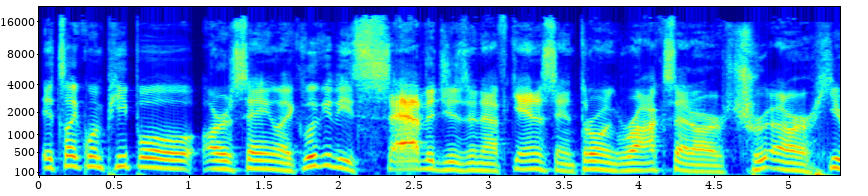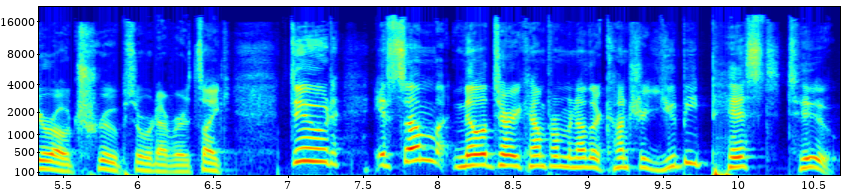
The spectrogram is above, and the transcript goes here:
it's like when people are saying like, "Look at these savages in Afghanistan throwing rocks at our tr- our hero troops or whatever." It's like, dude, if some military come from another country, you'd be pissed too.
